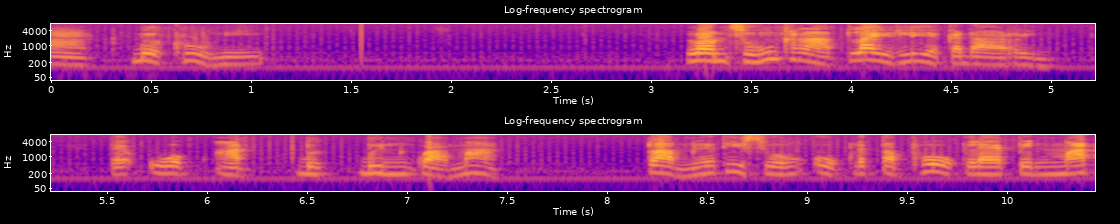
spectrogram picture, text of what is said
มาเมื่อครู่นี้หลอนสูงขนาดไล่เลี่ยกระดารินแต่อวบอัดบึกบึนกว่ามาก กล้ามเนื้อที่สวงอกและตะโพกแลเป็นมัด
